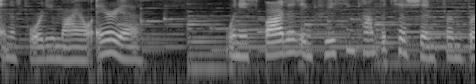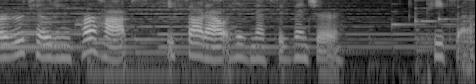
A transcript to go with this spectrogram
in a 40 mile area. When he spotted increasing competition from burger toting car hops, he sought out his next adventure pizza.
